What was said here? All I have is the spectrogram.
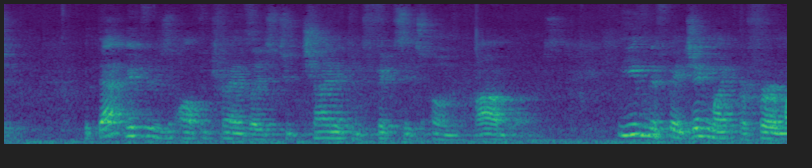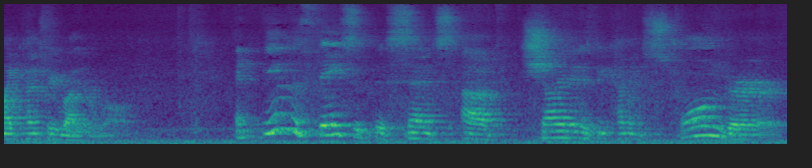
to. But that patriotism often translates to China can fix its own problems, even if Beijing might prefer my country right. And in the face of this sense of China is becoming stronger,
